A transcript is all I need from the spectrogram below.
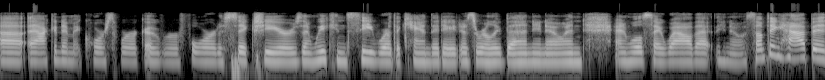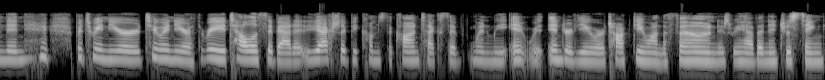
uh, academic coursework over four to six years and we can see where the candidate has really been you know and and we'll say wow that you know something happened in between year two and year three tell us about it. It actually becomes the context of when we in, interview or talk to you on the phone as we have an interesting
